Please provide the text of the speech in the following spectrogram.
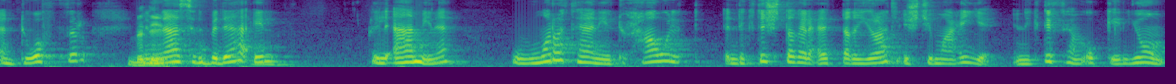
أن توفر بديل. للناس البدائل الآمنة ومرة ثانية تحاول أنك تشتغل على التغييرات الاجتماعية أنك تفهم okay اليوم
